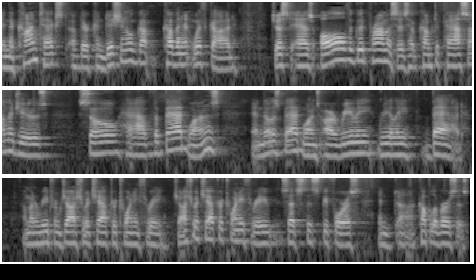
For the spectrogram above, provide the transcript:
In the context of their conditional covenant with God, just as all the good promises have come to pass on the Jews, so have the bad ones, and those bad ones are really, really bad. I'm going to read from Joshua chapter 23. Joshua chapter 23 sets this before us in uh, a couple of verses.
